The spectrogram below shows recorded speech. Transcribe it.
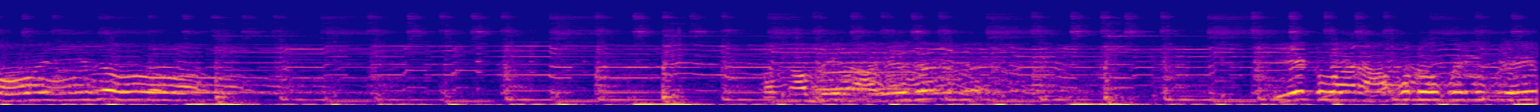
હોય જો એક વાર આપણો કરી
